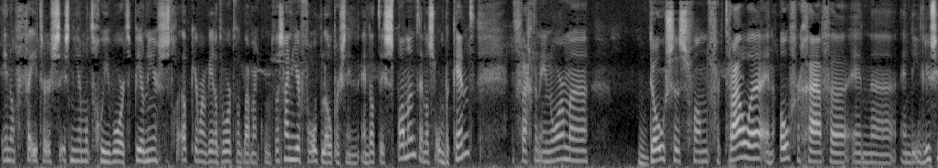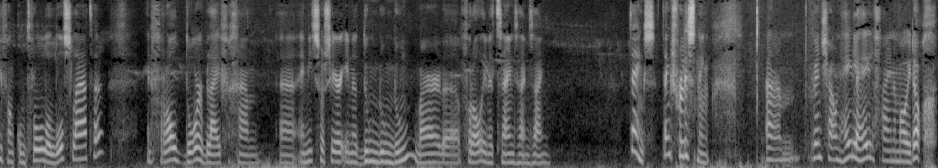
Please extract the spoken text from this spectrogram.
innovators is niet helemaal het goede woord. Pioniers is toch elke keer maar weer het woord wat bij mij komt. We zijn hier vooroplopers in. En dat is spannend en dat is onbekend. Het vraagt een enorme dosis van vertrouwen en overgave en, uh, en de illusie van controle loslaten. En vooral door blijven gaan. Uh, en niet zozeer in het doen, doen, doen, maar uh, vooral in het zijn, zijn, zijn. Thanks. Thanks for listening. Um, ik wens jou een hele, hele fijne, mooie dag.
